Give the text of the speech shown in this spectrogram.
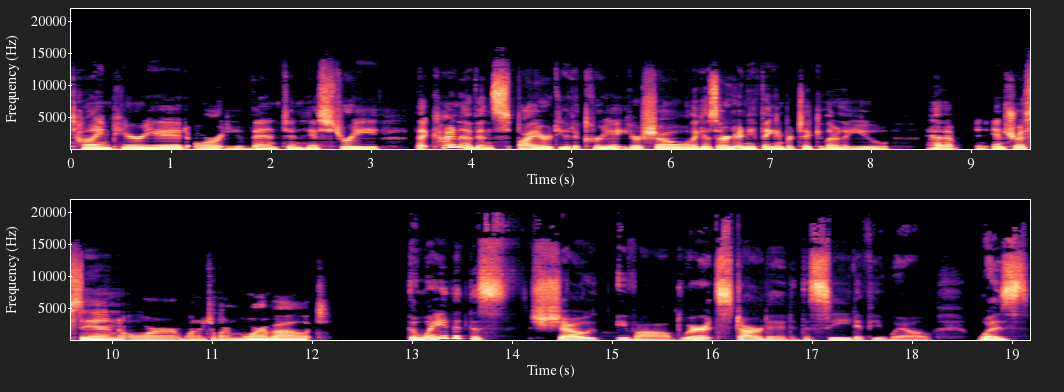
time period or event in history that kind of inspired you to create your show? Like, is there anything in particular that you had a, an interest in or wanted to learn more about? The way that this show evolved, where it started, the seed, if you will, was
